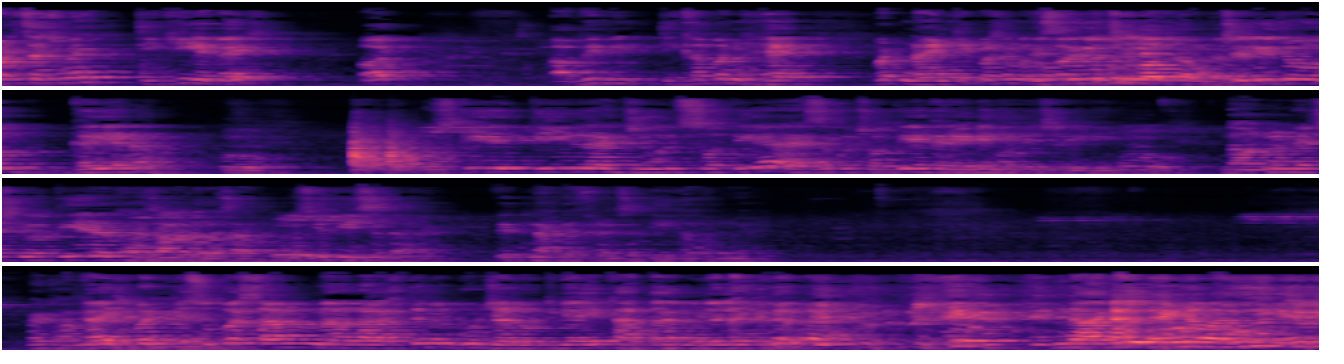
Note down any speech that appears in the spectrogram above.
बट सच में तीखी है गाइस और अभी भी तीखापन है बट 90 परसेंट जो चिली चिली जो गई है ना उसकी तीन लाख जूल्स होती है ऐसे कुछ होती है एक रेटिंग होती है चिली की। नॉर्मल मिर्च की होती है हज़ार दो हज़ार हम्म। उसकी तीस हज़ार है। इतना डिफरेंस है तीखापन में। गाइस बंटी सुबह शाम रास्ते में बुर्ज जलोटिया ही खाता है मुझे लग रहा है। नागालैंड है। नहीं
